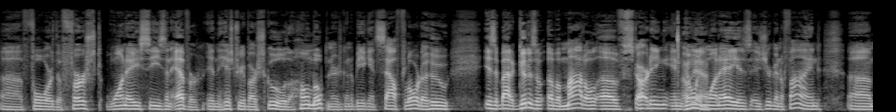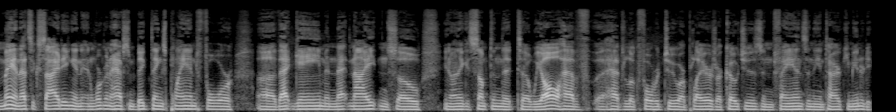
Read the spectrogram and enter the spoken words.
uh, for the first 1A season ever in the history of our school. The home opener is going to be against South Florida, who is about as good as a, of a model of starting and oh, going oh, yeah. 1A as, as you're going to find. Uh, man, that's exciting, and, and we're going to have some big things planned for uh, that game and that night. And so, you know, I think it's something that uh, we all have uh, had to look forward to our players, our coaches, and fans, and the entire community.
